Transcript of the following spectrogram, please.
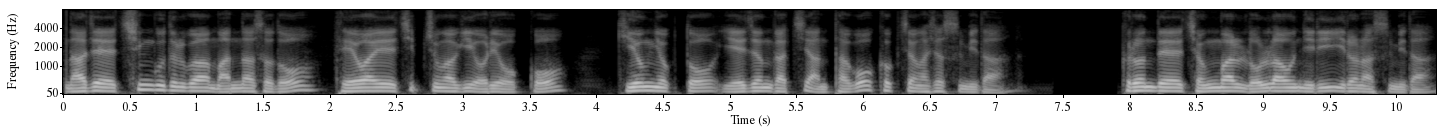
낮에 친구들과 만나서도 대화에 집중하기 어려웠고 기억력도 예전 같지 않다고 걱정하셨습니다. 그런데 정말 놀라운 일이 일어났습니다.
